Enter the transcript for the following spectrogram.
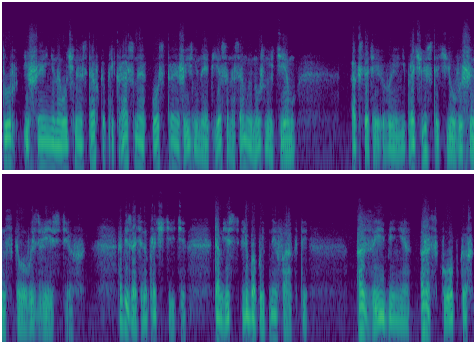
Тур и Шейнина «Очная ставка» — прекрасная, острая, жизненная пьеса на самую нужную тему. А, кстати, вы не прочли статью Вышинского в «Известиях»? Обязательно прочтите. Там есть любопытные факты о Зыбине, о раскопках.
